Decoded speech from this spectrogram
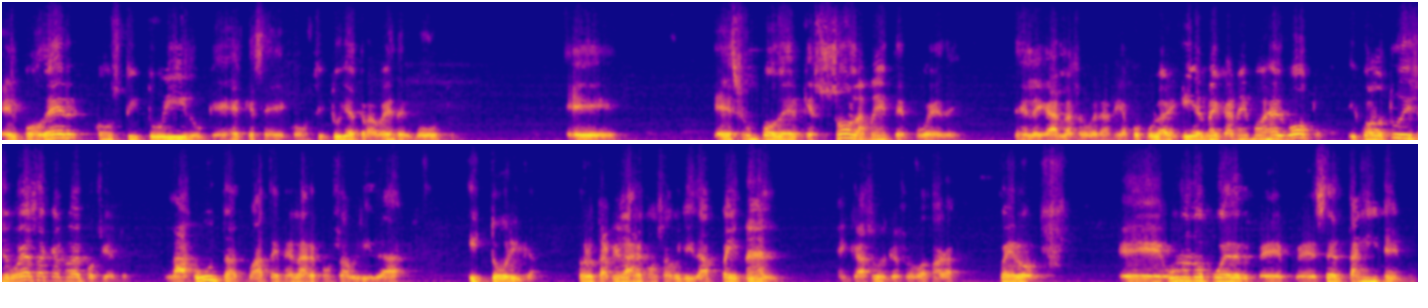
el poder constituido, que es el que se constituye a través del voto, eh, es un poder que solamente puede delegar la soberanía popular y el mecanismo es el voto. Y cuando tú dices, voy a sacar el 9%, la Junta va a tener la responsabilidad histórica, pero también la responsabilidad penal en caso de que eso lo haga pero eh, uno no puede eh, eh, ser tan ingenuo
